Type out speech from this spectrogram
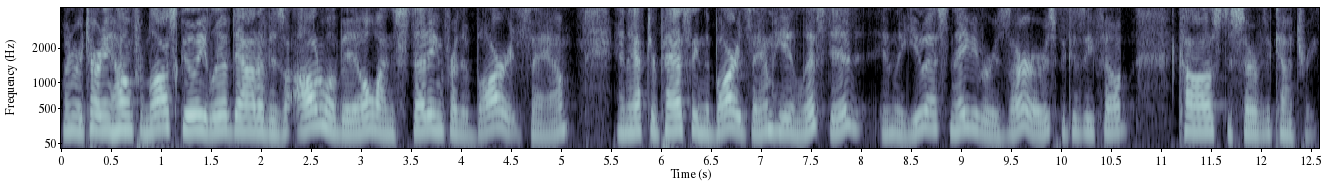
When returning home from law school, he lived out of his automobile while studying for the bar exam. And after passing the bar exam, he enlisted in the U.S. Navy Reserves because he felt cause to serve the country.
